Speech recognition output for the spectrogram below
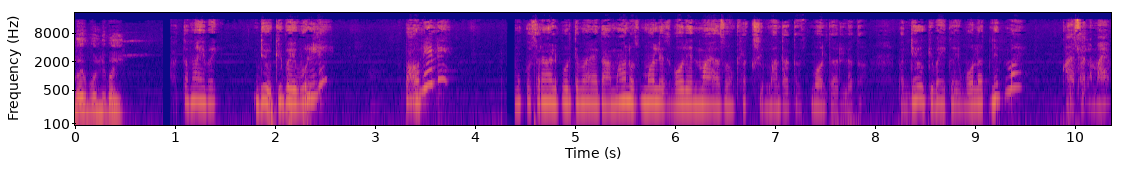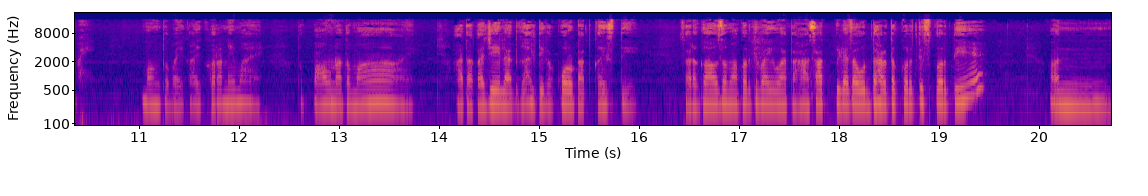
लय बोलली बाई आता माय बाई देवकी बाई बोलली? पाहुण्याने? मग कसं राहिली पुरते माय आता माणूस मलेच बोलेन माया अजून खेक्षी म्हणतातच बोल धरलं तर. पण देवकी बाई काही बोलत नाहीत माय. काय झालं माय बाई? मग तर बाई काही खरं नाही माय. तो पाहुणा तर माय. आता का जेलात घालते का कोर्टात खैसते? सारा गाव जमा करते बाई आता हा सात पिढ्याचा उद्धार तर करतेच करते. आणि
